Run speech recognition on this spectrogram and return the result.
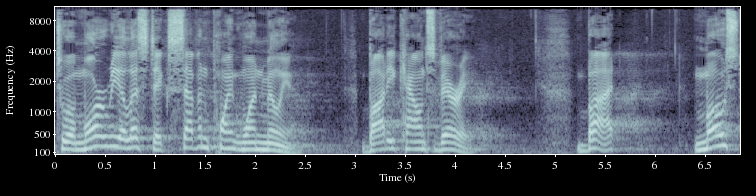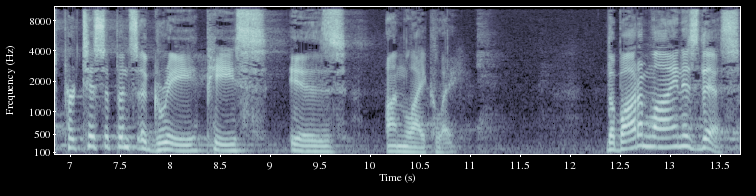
to a more realistic 7.1 million. Body counts vary. But most participants agree peace is unlikely. The bottom line is this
